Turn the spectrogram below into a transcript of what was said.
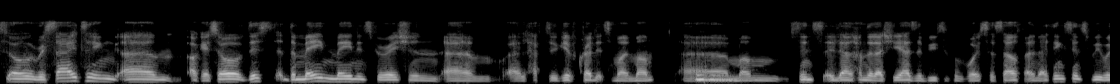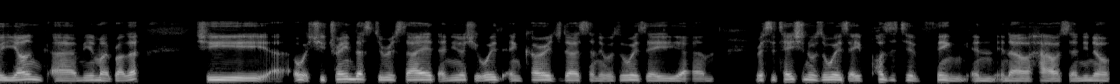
So reciting, um, okay. So this the main main inspiration. Um, I'll have to give credit to my mom. Uh, mm-hmm. Mom, since Alhamdulillah, she has a beautiful voice herself, and I think since we were young, uh, me and my brother, she uh, she trained us to recite, and you know she always encouraged us, and it was always a um, recitation was always a positive thing in in our house, and you know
